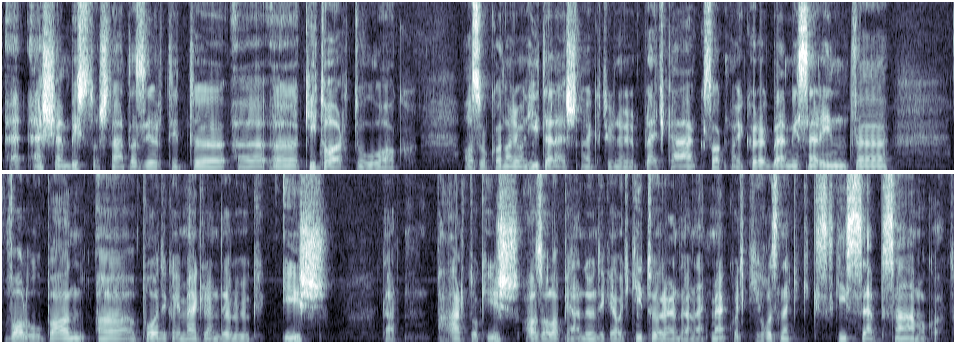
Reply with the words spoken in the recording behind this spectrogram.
E, ez sem biztos. Tehát azért itt kitartóak azok a nagyon hitelesnek tűnő plegykák szakmai körökben, miszerint valóban a politikai megrendelők is, tehát pártok is az alapján döntik el, hogy kitől rendelnek meg, hogy kihoz nekik kisebb számokat.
